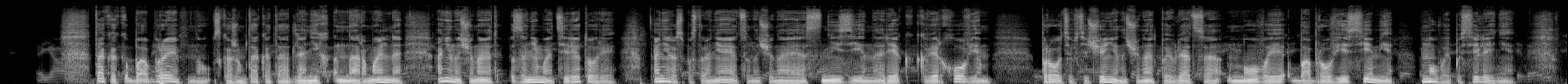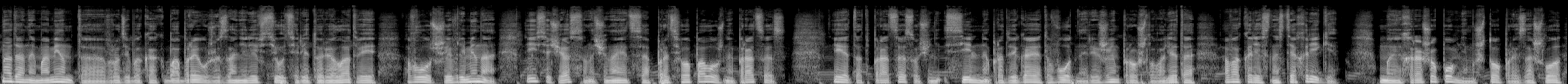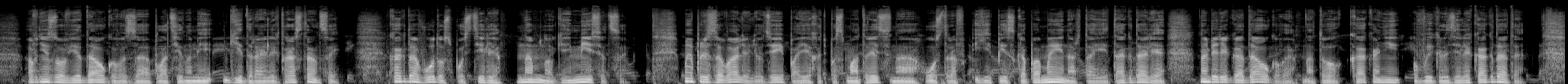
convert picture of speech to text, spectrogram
Так как бобры, ну, скажем так, это для них нормально, они начинают занимать территории. Они распространяются, начиная с низин рек к верховьям, против течения начинают появляться новые бобровьи семьи, новые поселения. На данный момент э, вроде бы как бобры уже заняли всю территорию Латвии в лучшие времена, и сейчас начинается противоположный процесс. И этот процесс очень сильно продвигает водный режим прошлого лета в окрестностях Риги. Мы хорошо помним, что произошло в низовье Даугава за плотинами гидроэлектростанций, когда воду спустили на многие месяцы. Мы призывали людей поехать посмотреть на остров епископа Мейнарта и так далее, на берега Даугавы, на то, как они выглядели когда-то.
